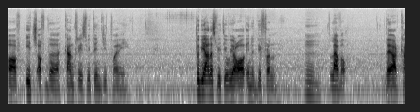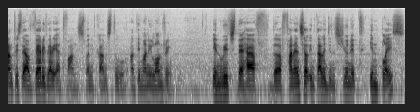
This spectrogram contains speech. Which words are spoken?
of each of the countries within G20, to be honest with you, we are all in a different level. There are countries that are very, very advanced when it comes to anti money laundering, in which they have the financial intelligence unit in place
